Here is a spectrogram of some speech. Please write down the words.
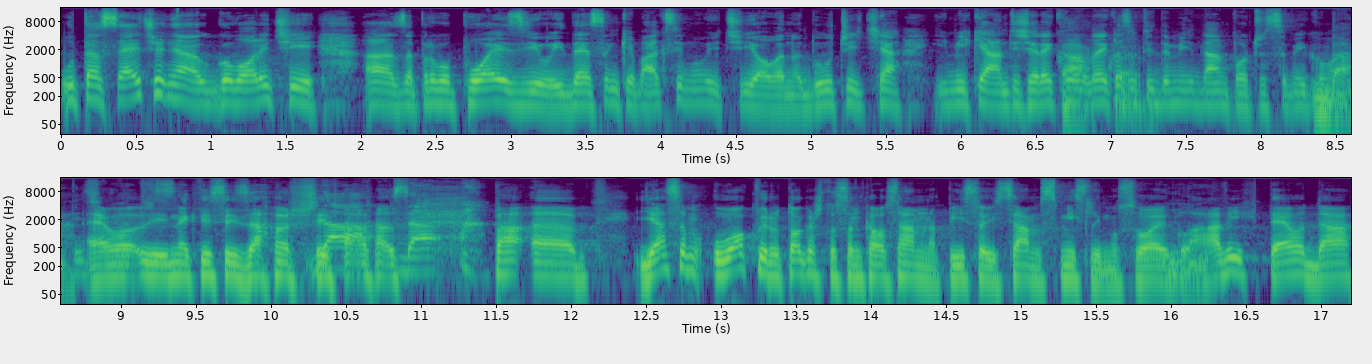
u ta sećanja govoreći a, zapravo poeziju i Desanke Maksimović i Jovana Dučića i Mike Antića. Rekla, rekla sam ti da mi je dan počeo sa Mikom da, Antićem. Evo, nek ti se i završi da, danas. Da. Pa, uh, ja sam u okviru toga što sam kao sam napisao i sam smislim u svojoj glavi, hteo da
